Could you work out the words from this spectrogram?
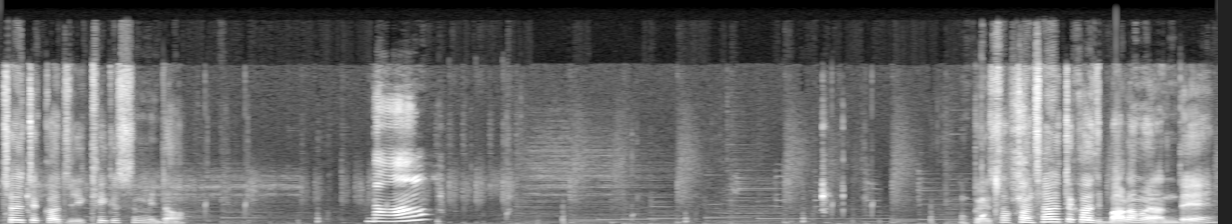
찾을 때까지 캐겠습니다. 낭. 오케이 석탄 찾을 때까지 말하면 안 돼.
